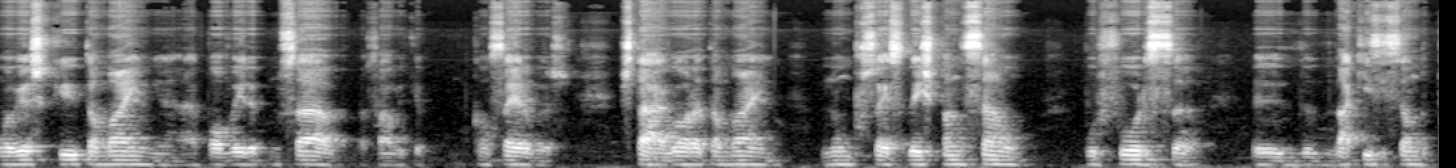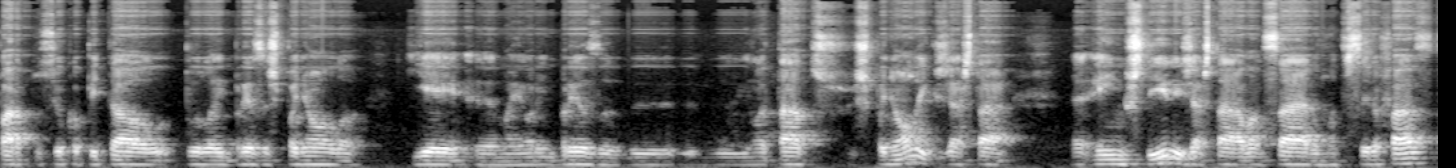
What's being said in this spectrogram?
uma vez que também a Polveira, como sabe, a fábrica conservas, está agora também num processo de expansão por força uh, da aquisição de parte do seu capital pela empresa espanhola, que é a maior empresa de, de enlatados espanhola e que já está a investir e já está a avançar uma terceira fase.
